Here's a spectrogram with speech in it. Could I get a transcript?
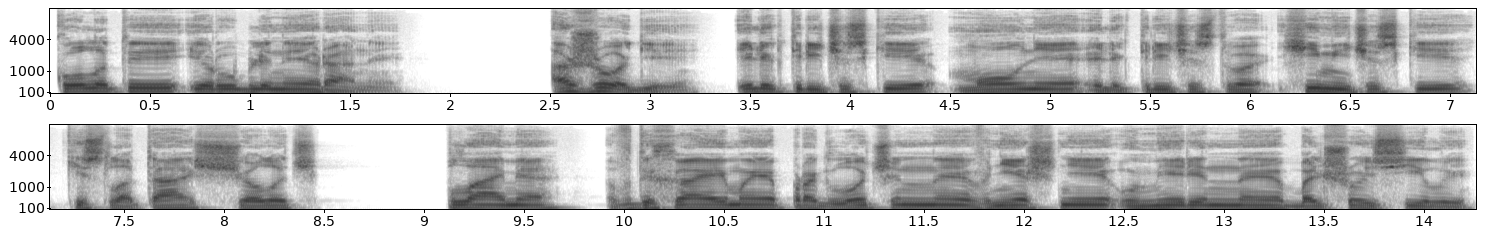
колотые и рубленные раны, ожоги, электрические, молния, электричество, химические, кислота, щелочь, пламя, вдыхаемое, проглоченное, внешнее, умеренное, большой силы,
